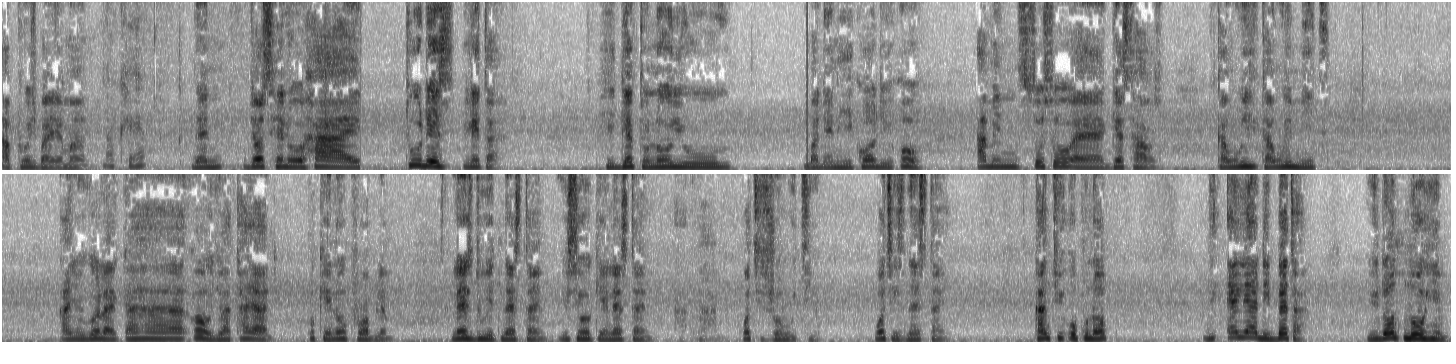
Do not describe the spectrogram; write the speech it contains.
approached by a man. Okay. Then just hello, hi. Two days later, he get to know you, but then he called you. Oh, I'm in so so uh, guest house. Can we can we meet? And you go like, uh, oh, you are tired. Okay, no problem. Let's do it next time. You say, okay, next time. What is wrong with you? What is next time? Can't you open up? The earlier, the better. You don't know him.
